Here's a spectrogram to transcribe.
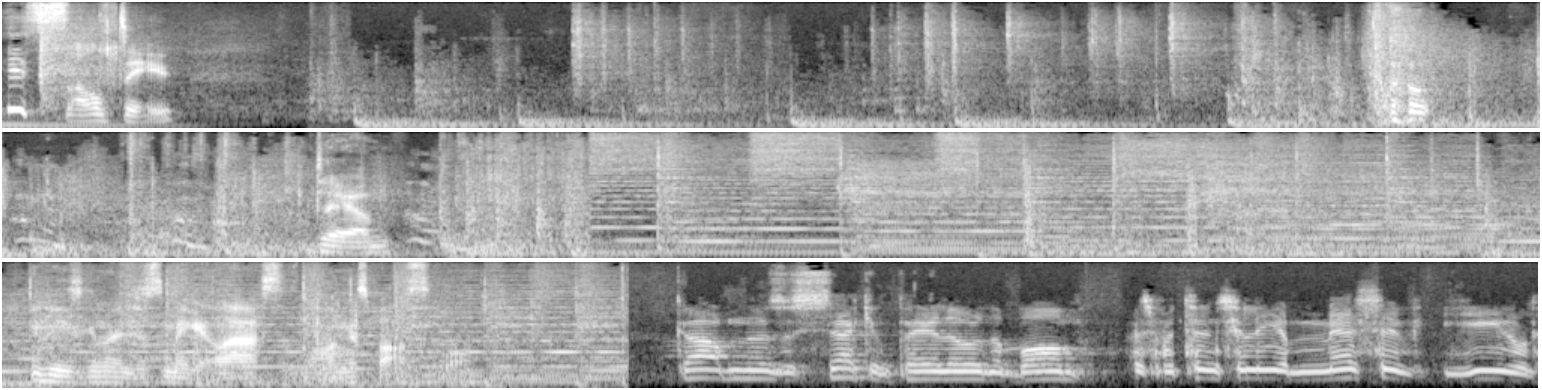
He's salty. Oh. Damn. And he's gonna just make it last as long as possible. Captain, there's a second payload on the bomb. There's potentially a massive yield.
